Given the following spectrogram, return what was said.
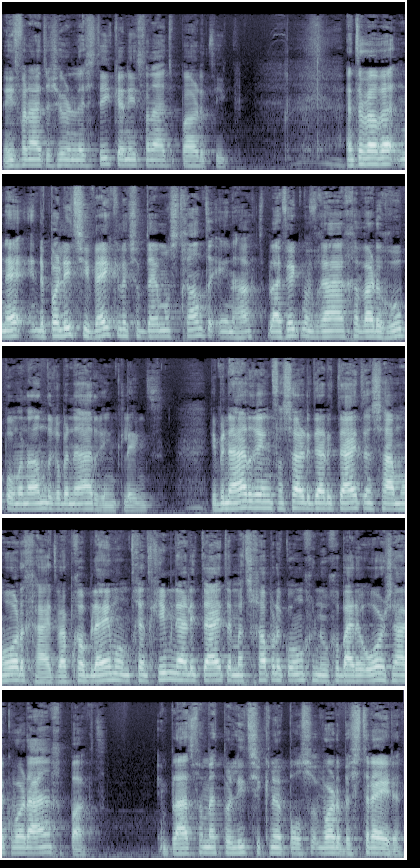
Niet vanuit de journalistiek en niet vanuit de politiek. En terwijl we de politie wekelijks op demonstranten inhakt, blijf ik me vragen waar de roep om een andere benadering klinkt. Die benadering van solidariteit en saamhorigheid, waar problemen omtrent criminaliteit en maatschappelijk ongenoegen bij de oorzaak worden aangepakt. In plaats van met politieknuppels worden bestreden.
